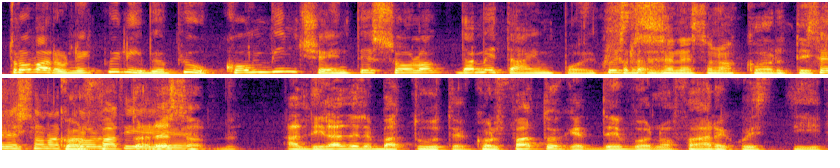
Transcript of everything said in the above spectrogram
trovare un equilibrio più convincente solo da metà in poi. Questa- Forse se ne sono accorti. Se ne sono col accorti- fatto, adesso, al di là delle battute, col fatto che devono fare questi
